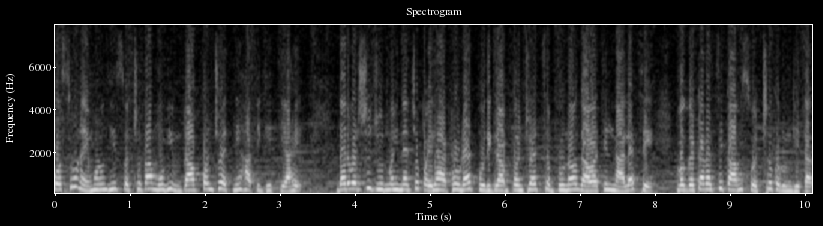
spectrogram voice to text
पसरू नये म्हणून ही स्वच्छता मोहीम ग्रामपंचायतने हाती घेतली आहे. दरवर्षी जून महिन्याच्या पहिल्या आठवड्यात पुरी ग्रामपंचायत संपूर्ण गावातील नाल्याचे व गटाराचे काम स्वच्छ करून घेतात.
